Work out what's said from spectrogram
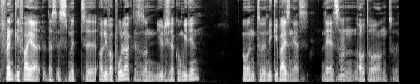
Friendly Fire. Das ist mit äh, Oliver Polak, das ist so ein jüdischer Comedian. Und äh, Mickey Beisenherz. Der ist so ein Autor und äh,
